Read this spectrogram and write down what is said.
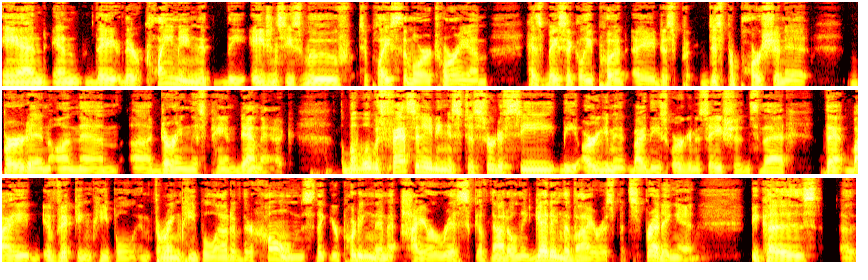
and and they they're claiming that the agency's move to place the moratorium has basically put a disp- disproportionate burden on them uh, during this pandemic. But what was fascinating is to sort of see the argument by these organizations that that by evicting people and throwing people out of their homes that you're putting them at higher risk of not only getting the virus but spreading it because a,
